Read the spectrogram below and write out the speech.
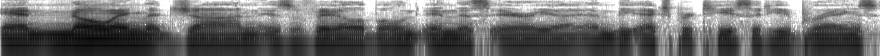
And knowing that Jon is available in this area and the expertise that he brings,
